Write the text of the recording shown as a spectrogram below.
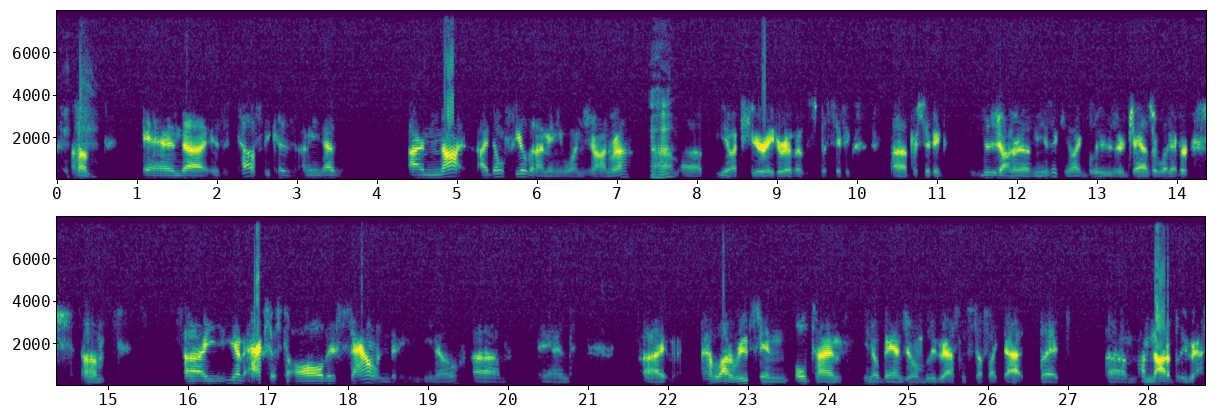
um, and uh, it's tough because I mean, as I'm not, I don't feel that I'm any one genre. Uh-huh. Um, uh, you know, a curator of a specific, uh, specific genre of music. You know, like blues or jazz or whatever. Um, uh, you have access to all this sound. You know, um, and I have a lot of roots in old time, you know, banjo and bluegrass and stuff like that. But um, I'm not a bluegrass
